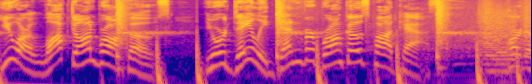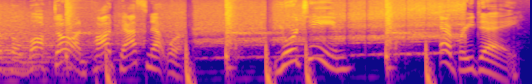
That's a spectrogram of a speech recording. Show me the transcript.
You are Locked On Broncos, your daily Denver Broncos podcast. Part of the Locked On Podcast Network. Your team every day.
